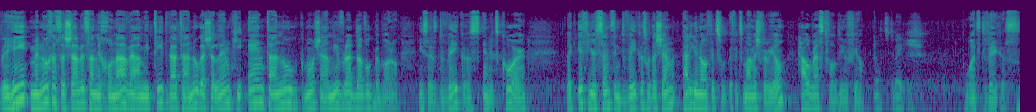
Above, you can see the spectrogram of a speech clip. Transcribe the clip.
והיא מנוחס השבס הנכונה והאמיתית והתענוג השלם, כי אין תענוג כמו שהנברא דבוק בבורו. He says, dvekus in its core, like if you're sensing dvekus with Hashem, how do you know if it's if it's mamish for real? How restful do you feel? What's the Vegas? What's dvekus?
